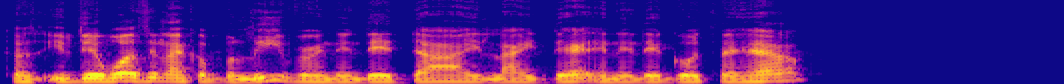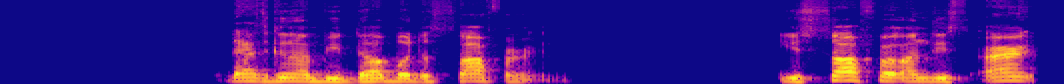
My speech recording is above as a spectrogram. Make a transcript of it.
Because if they wasn't like a believer and then they die like that and then they go to hell, that's gonna be double the suffering. You suffer on this earth,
